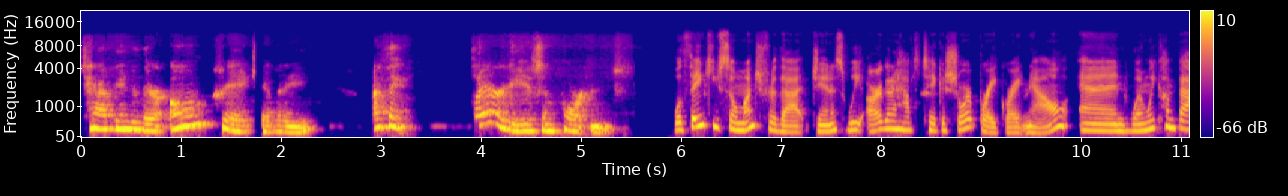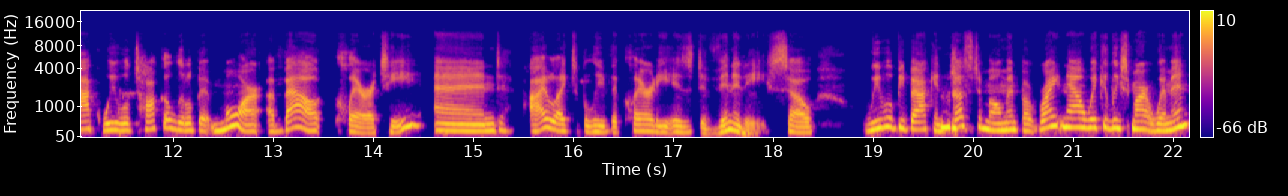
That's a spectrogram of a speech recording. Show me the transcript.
tap into their own creativity, I think clarity is important. Well, thank you so much for that, Janis. We are going to have to take a short break right now. And when we come back, we will talk a little bit more about clarity. And I like to believe that clarity is divinity. So we will be back in mm-hmm. just a moment, but right now, Wickedly Smart Women,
